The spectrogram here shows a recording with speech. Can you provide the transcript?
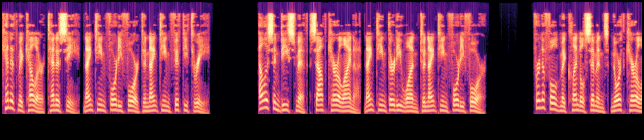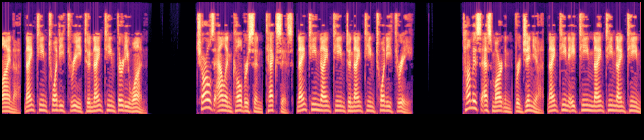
Kenneth McKellar, Tennessee, 1944 to 1953. Ellison D. Smith, South Carolina, 1931 to 1944. Furnifold McLendel Simmons, North Carolina, 1923 to 1931. Charles Allen Culberson, Texas, 1919 to 1923. Thomas S. Martin Virginia, 1918–1919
